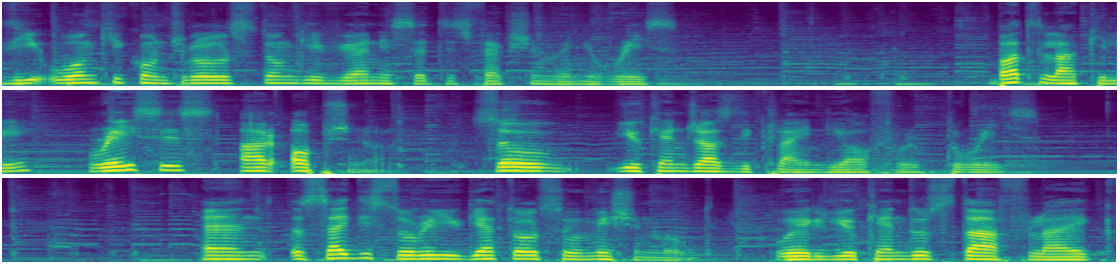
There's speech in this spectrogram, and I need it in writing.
The wonky controls don't give you any satisfaction when you race. But luckily, races are optional, so you can just decline the offer to race. And aside the story you get also mission mode, where you can do stuff like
